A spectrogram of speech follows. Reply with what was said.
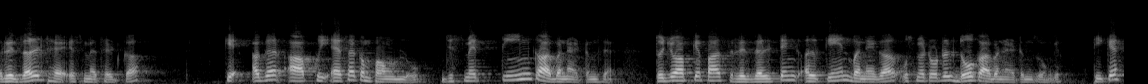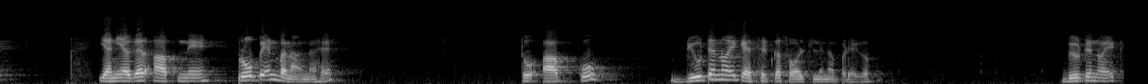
रिज़ल्ट है इस मेथड का कि अगर आप कोई ऐसा कंपाउंड लो जिसमें तीन कार्बन आइटम्स हैं तो जो आपके पास रिजल्टिंग अल्केन बनेगा, उसमें टोटल दो कार्बन आइटम्स होंगे, ठीक है? यानी अगर आपने प्रोपेन बनाना है तो आपको ब्यूटेनोइक एसिड का सॉल्ट लेना पड़ेगा। ब्यूटेनोइक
